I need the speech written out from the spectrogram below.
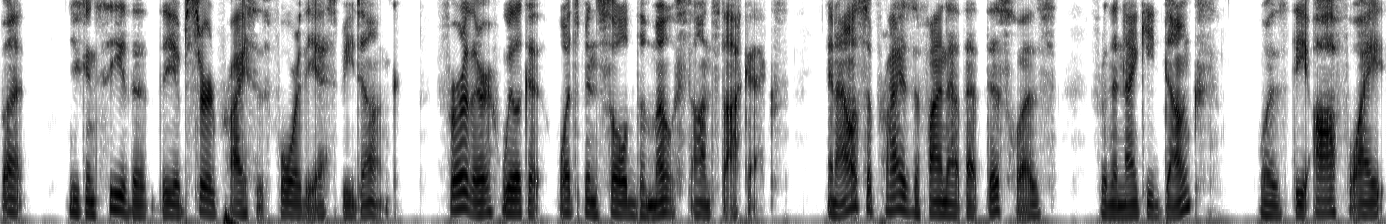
But you can see the, the absurd prices for the SB Dunk. Further, we look at what's been sold the most on StockX. And I was surprised to find out that this was for the Nike Dunks was the off-white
